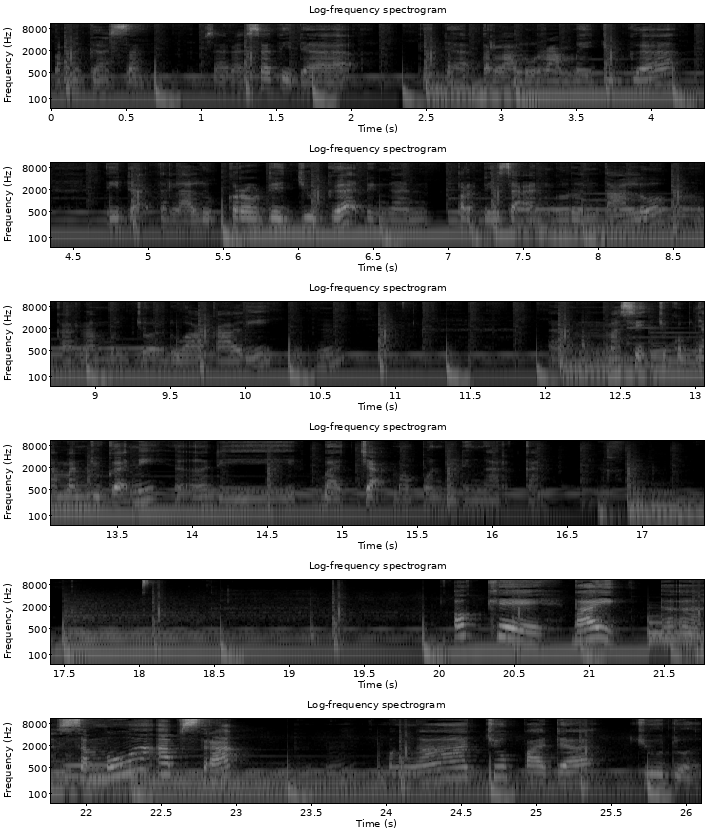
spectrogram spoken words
penegasan. Saya rasa tidak tidak terlalu ramai juga, tidak terlalu crowded juga dengan perdesaan Gorontalo eh, karena muncul dua kali. masih cukup nyaman juga nih eh, dibaca maupun didengarkan. Oke, baik. semua abstrak mengacu pada judul.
